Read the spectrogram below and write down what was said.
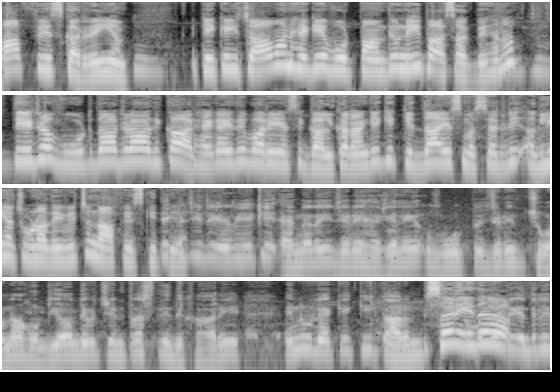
ਆਪ ਫੇਸ ਕਰ ਰਹੀ ਹਾਂ। ਕਿ ਕਈ ਚਾਹਵਾਨ ਹੈਗੇ ਵੋਟ ਪਾਉਣ ਦੇ ਉਹ ਨਹੀਂ ਪਾ ਸਕਦੇ ਹਨਾ? ਤੇ ਜਿਹੜਾ ਵੋਟ ਦਾ ਜਿਹੜਾ ਅਧਿਕਾਰ ਹੈਗਾ ਇਹਦੇ ਬਾਰੇ ਅਸੀਂ ਗੱਲ ਕਰਾਂਗੇ ਕਿ ਕਿੱਦਾਂ ਇਹ ਸਮੱਸਿਆ ਜਿਹੜੀ ਅਗਲੀਆਂ ਚੋਣਾਂ ਦੇ ਵਿੱਚ ਨਾ ਫੇਸ ਕੀਤੀ ਇੱਕ ਹੈ। ਚੀਜ਼ ਇਹ ਵੀ ਹੈ ਕਿ ਐਨਆਰਆਈ ਜਿਹੜੇ ਹੈਗੇ ਨੇ ਉਹ ਵੋਟ ਜਿਹੜੀ ਚੋਣਾਂ ਹੁੰਦੀਆਂ ਉਹਦੇ ਵਿੱਚ ਇੰਟਰਸਟ ਨਹੀਂ ਦਿਖਾ ਰਹੇ। ਇਹਨੂੰ ਲੈ ਕੇ ਕੀ ਕਾਰਨ ਸਰ ਇਹਦਾ ਇਹਦੇ ਲਈ।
